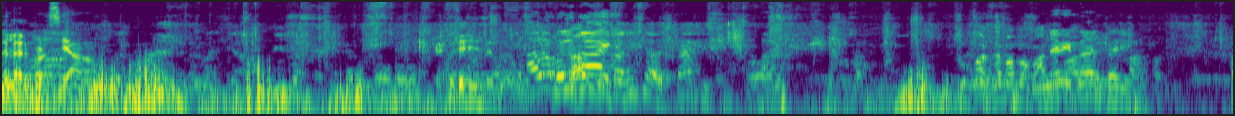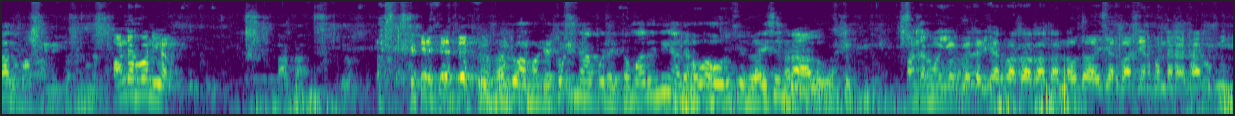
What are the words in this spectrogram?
દલાલ પણ શ્યામ. પંદરસો ની એક ભરવા માટે થોડી ના પડે તમારું નહીં હાલે હવા હો રૂપિયા લાયસન્સ હાલો પંદર હોય એક બે ત્રણ ચાર પાંચ સાત આઠ નવ દસ અગિયાર બાર તેર પંદર અઢાર ઓગણીસ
